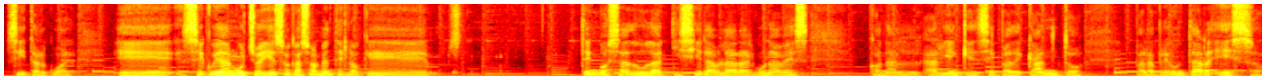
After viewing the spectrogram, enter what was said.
Sí, tal cual. Eh, se cuidan mucho y eso casualmente es lo que tengo esa duda. Quisiera hablar alguna vez con al- alguien que sepa de canto para preguntar eso.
